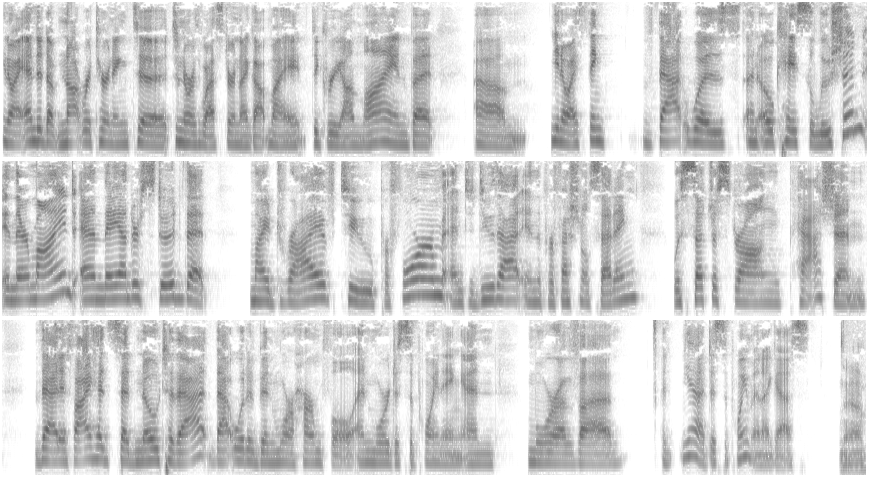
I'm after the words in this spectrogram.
You know, I ended up not returning to to Northwestern. I got my degree online, but um, you know, I think that was an okay solution in their mind, and they understood that my drive to perform and to do that in the professional setting was such a strong passion that if I had said no to that, that would have been more harmful and more disappointing and more of a, a yeah disappointment, I guess. Yeah.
